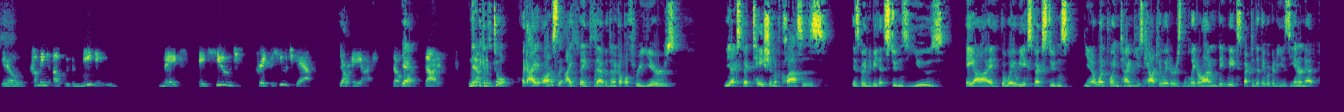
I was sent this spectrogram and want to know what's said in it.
You know, coming up with a meaning makes a huge, creates a huge gap Yeah. for AI. So, Yeah. got it. And then it becomes a tool. Like I honestly, I think that within a couple three years, the expectation of classes is going to be that students use AI the way we expect students, you know, at one point in time to use calculators, and then later on they, we expected that they were going to use the internet.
